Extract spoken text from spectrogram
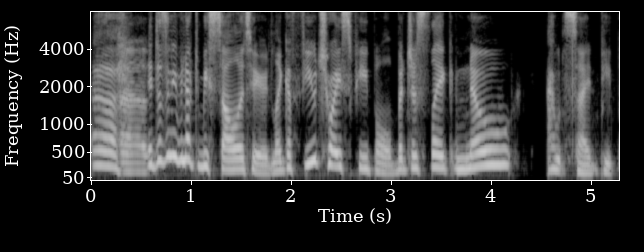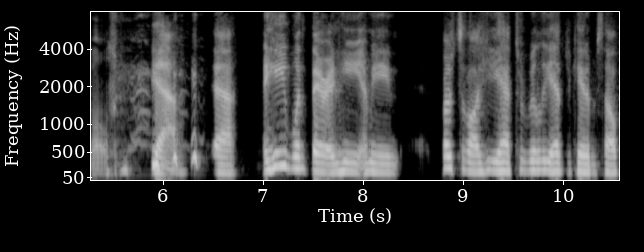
Uh, it doesn't even have to be solitude, like a few choice people, but just like no outside people. Yeah. yeah. And he went there and he, I mean, first of all, he had to really educate himself.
